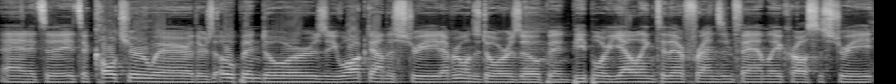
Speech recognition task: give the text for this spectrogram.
and it's a it's a culture where there's open doors. You walk down the street, everyone's door is open. People are yelling to their friends and family across the street.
